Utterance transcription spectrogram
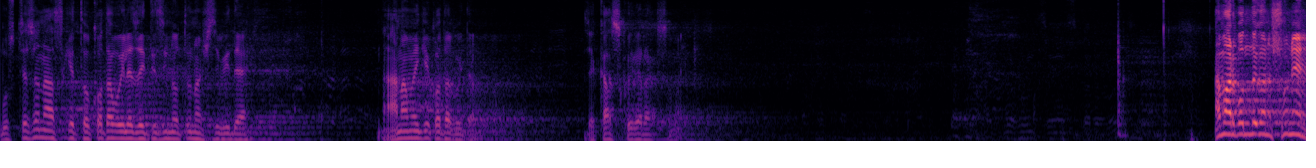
বুঝতেছো না আজকে তো কথা বলে যাইতেছি, নতুন আসছে বিদায়। না নামাইকে কথা কইতাম। যে কাজ করে রাখছো মাইকে। আমার বন্ধুগণ, শুনেন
